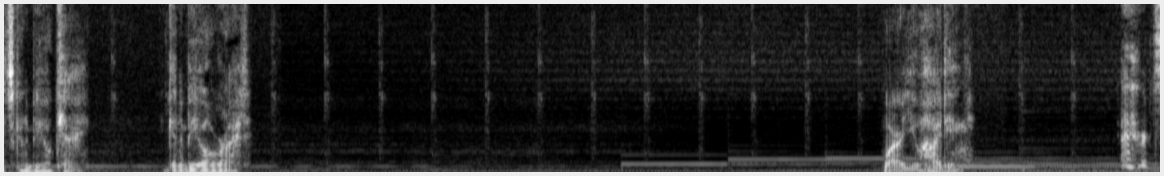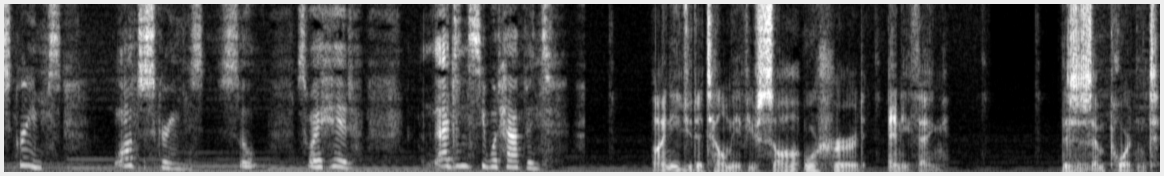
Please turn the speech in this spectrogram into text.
It's gonna be okay. You're gonna be alright. Why are you hiding? I heard screams. Lots of screams. So so I hid. I didn't see what happened. I need you to tell me if you saw or heard anything. This is important.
